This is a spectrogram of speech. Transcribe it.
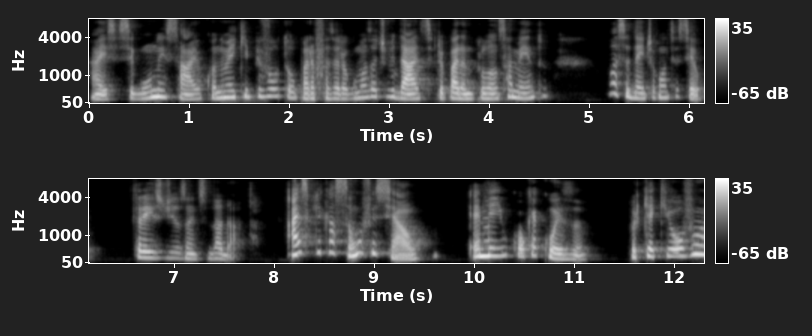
a esse segundo ensaio, quando uma equipe voltou para fazer algumas atividades se preparando para o lançamento, o acidente aconteceu, três dias antes da data. A explicação oficial é meio qualquer coisa, porque aqui houve um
